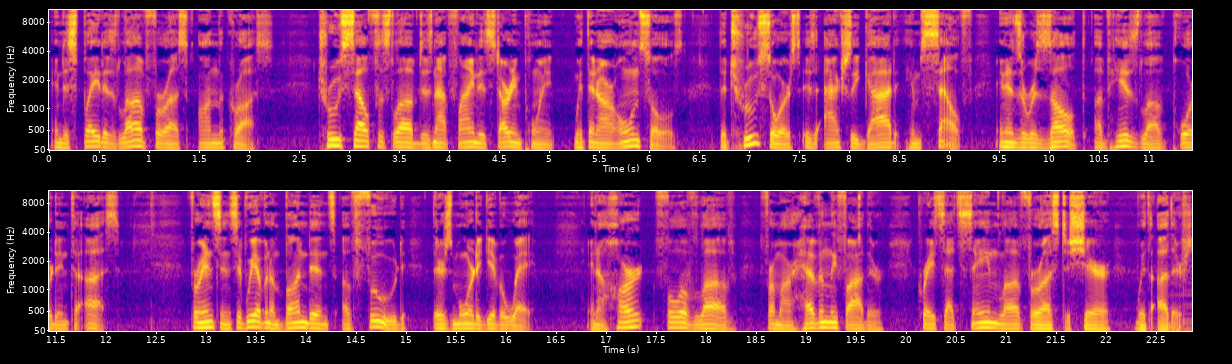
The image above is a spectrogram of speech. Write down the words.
and displayed his love for us on the cross. True selfless love does not find its starting point within our own souls. The true source is actually God Himself and is a result of His love poured into us. For instance, if we have an abundance of food, there's more to give away. And a heart full of love from our Heavenly Father creates that same love for us to share with others.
